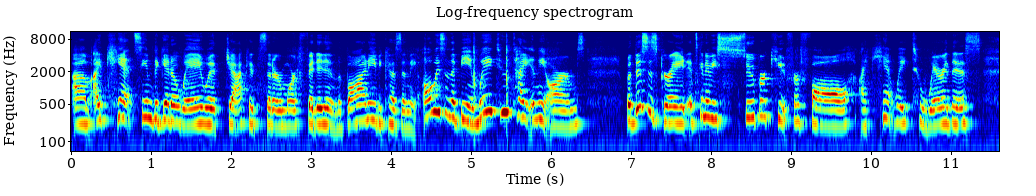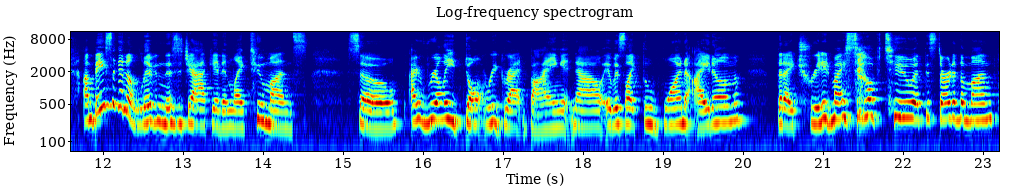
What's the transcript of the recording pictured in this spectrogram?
Um, I can't seem to get away with jackets that are more fitted in the body because then they always end up being way too tight in the arms. But this is great. It's gonna be super cute for fall. I can't wait to wear this. I'm basically gonna live in this jacket in like two months. So I really don't regret buying it now. It was like the one item that I treated myself to at the start of the month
